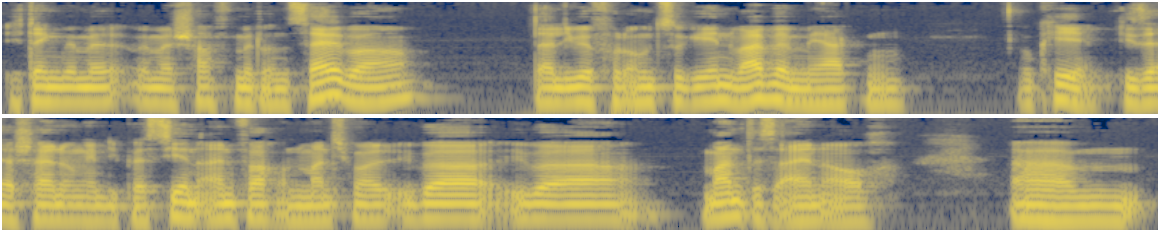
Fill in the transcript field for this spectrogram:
ich denke, wenn wir, wenn wir schaffen, mit uns selber da liebevoll umzugehen, weil wir merken, okay, diese Erscheinungen, die passieren einfach und manchmal über, übermannt es einen auch. Ähm,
